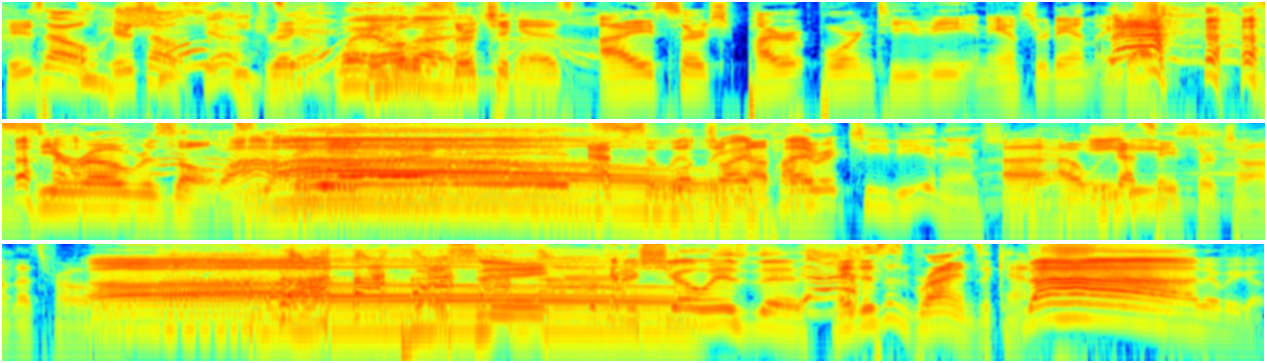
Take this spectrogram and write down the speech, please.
Here's how. here's how. Oh, you Rick did? Wait, Google hold on. searching is. I searched pirate porn TV in Amsterdam and got zero results. Wow. Absolutely We'll try nothing. pirate TV in Uh, Amsterdam. oh, we got 80s? safe search on. That's probably. Ah, pussy. What kind of show is this? hey, this is Brian's account. Ah, there we go.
